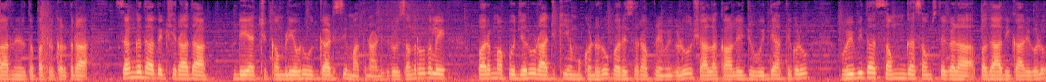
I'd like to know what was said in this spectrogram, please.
ಕಾರ್ಯನಿರತ ಪತ್ರಕರ್ತರ ಸಂಘದ ಅಧ್ಯಕ್ಷರಾದ ಡಿಎಚ್ ಕಂಬಳಿಯವರು ಉದ್ಘಾಟಿಸಿ ಮಾತನಾಡಿದರು. ಈ ಸಂದರ್ಭದಲ್ಲಿ ಪರಮ ಪೂಜ್ಯರು, ರಾಜಕೀಯ ಮುಖಂಡರು, ಪರಿಸರ ಪ್ರೇಮಿಗಳು, ಶಾಲಾ, ಕಾಲೇಜು ವಿದ್ಯಾರ್ಥಿಗಳು, ವಿವಿಧ ಸಂಘ ಸಂಸ್ಥೆಗಳ ಪದಾಧಿಕಾರಿಗಳು,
